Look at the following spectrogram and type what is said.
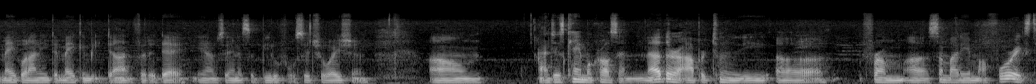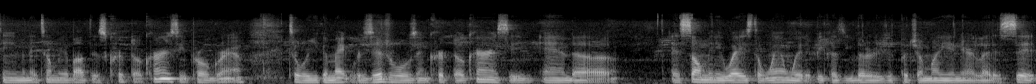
make what I need to make, and be done for the day. You know what I'm saying? It's a beautiful situation. Um, I just came across another opportunity uh, from uh, somebody in my Forex team, and they told me about this cryptocurrency program to where you can make residuals in cryptocurrency. And uh, there's so many ways to win with it because you literally just put your money in there, let it sit,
